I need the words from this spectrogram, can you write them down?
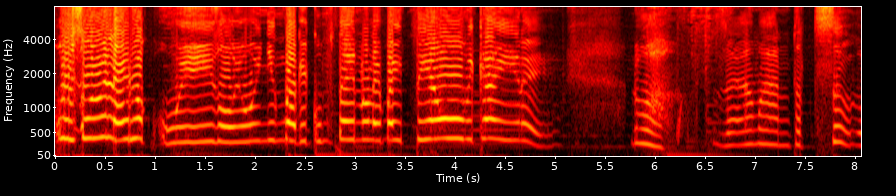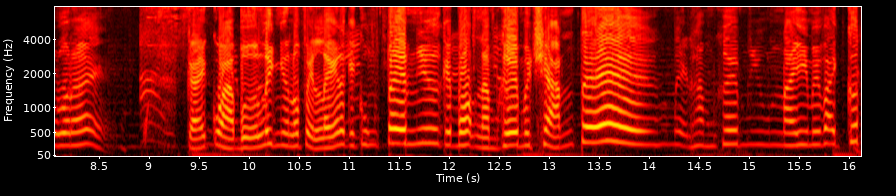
Ui xui ôi, lé được Ui rồi ôi, nhưng mà cái cung tên nó lại bay tiêu Mấy cây này Đùa Dã man thật sự luôn đấy. Cái quả bờ linh nó phải lé là cái cung tên như cái bọn làm game mới chán thế. Mẹ làm game như này mới vãi cứt.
